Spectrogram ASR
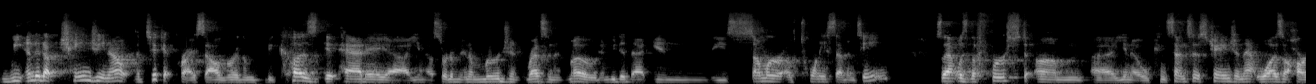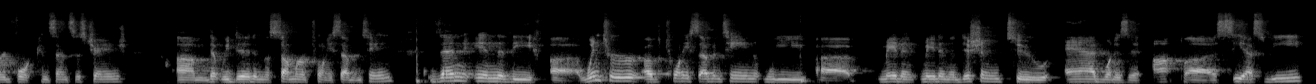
we ended up changing out the ticket price algorithm because it had a uh, you know sort of an emergent resonant mode, and we did that in the summer of 2017. So that was the first um, uh, you know consensus change, and that was a hard fork consensus change um, that we did in the summer of 2017. Then in the uh, winter of 2017, we uh, made, made an addition to add, what is it, op uh, CSV,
